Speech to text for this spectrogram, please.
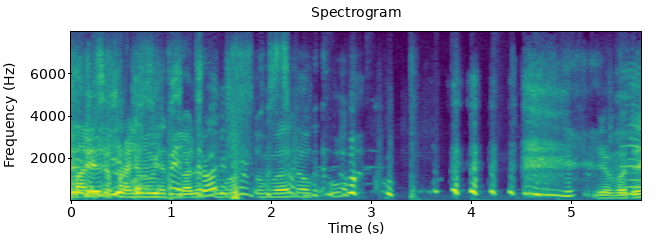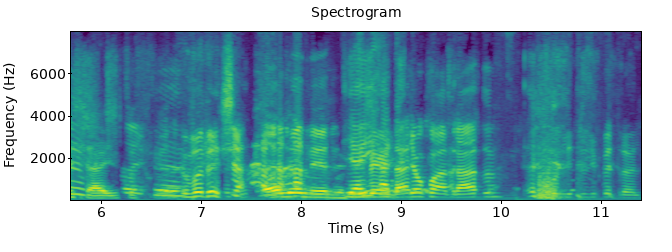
Apareceu pra Jesus. petróleo muçulmano ao cubo. Eu vou deixar isso. Eu vou deixar. Olha nele. E aí, a, Liberdade ao quadrado por litros de petróleo.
